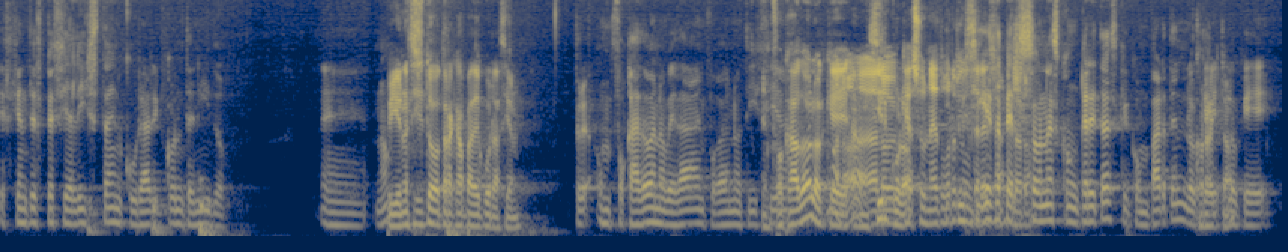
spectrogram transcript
es gente especialista en curar contenido. Eh, ¿no? Pero yo necesito otra capa de curación. Pero enfocado a novedad, enfocado a noticias. Enfocado a lo que Bueno, a a lo círculo. que a su network Tú le sigues interesa, a claro. personas concretas que comparten lo que, lo que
